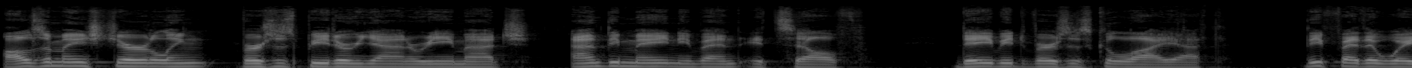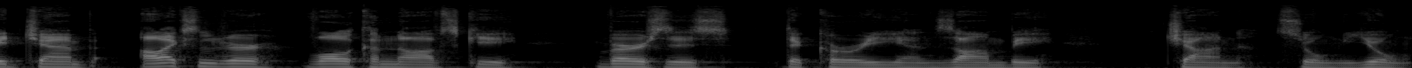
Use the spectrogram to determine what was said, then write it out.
Aljamain Sterling versus Petr Yan rematch, and the main event itself, David versus Goliath, the featherweight champ Alexander Volkanovski versus the Korean zombie Chan Sung Jung.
